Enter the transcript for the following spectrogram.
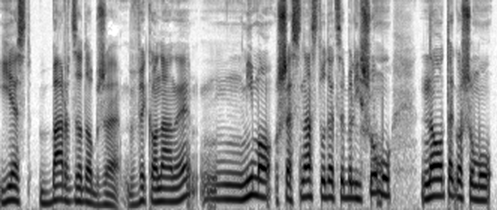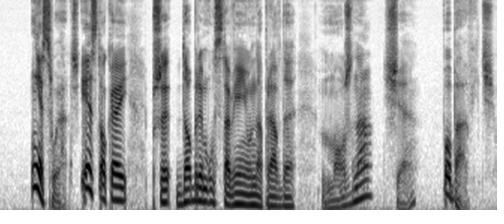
jest bardzo dobrze wykonany. Mimo 16 dB szumu, no tego szumu nie słychać. Jest ok, przy dobrym ustawieniu naprawdę można się pobawić.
